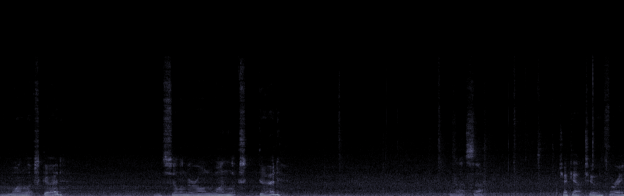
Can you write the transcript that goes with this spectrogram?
And one looks good. The cylinder on one looks good. Now let's uh, check out two and three.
